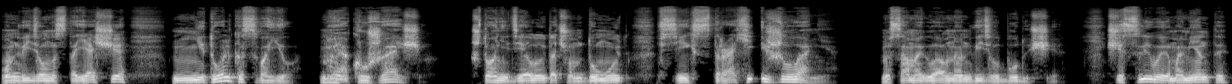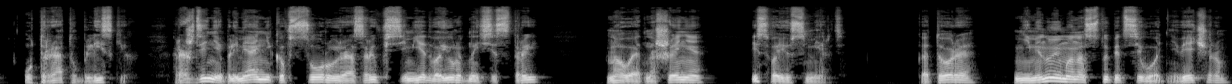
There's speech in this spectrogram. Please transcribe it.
Он видел настоящее не только свое, но и окружающих. Что они делают, о чем думают, все их страхи и желания. Но самое главное, он видел будущее. Счастливые моменты, утрату близких, рождение племянников, ссору и разрыв в семье двоюродной сестры, новые отношения и свою смерть, которая неминуемо наступит сегодня вечером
